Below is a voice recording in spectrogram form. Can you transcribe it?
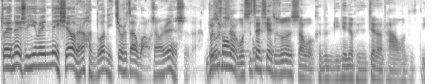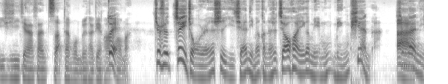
对，那是因为那些人很多你就是在网上认识的，不是不是，我是在现实中认识啊，我可能明天就可能见到他，我一星期见他三次啊，但我没有他电话号码。就是这种人是以前你们可能是交换一个名名片的，现哎在你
